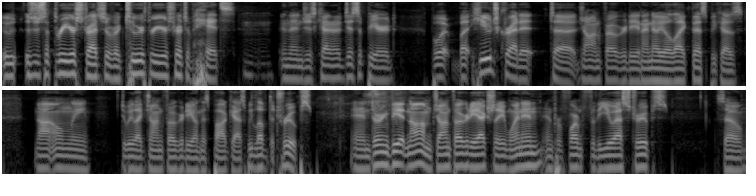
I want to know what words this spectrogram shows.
It was, it was just a three-year stretch of like two or three-year stretch of hits. Mhm. and then just kind of disappeared. But but huge credit to John Fogerty, and I know you'll like this because not only do we like John Fogerty on this podcast, we love the troops. And during Vietnam, John Fogerty actually went in and performed for the U.S. troops. So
